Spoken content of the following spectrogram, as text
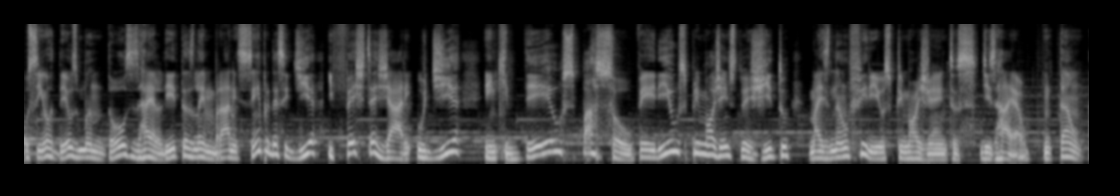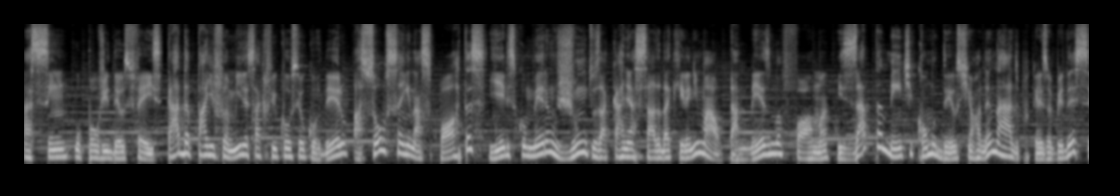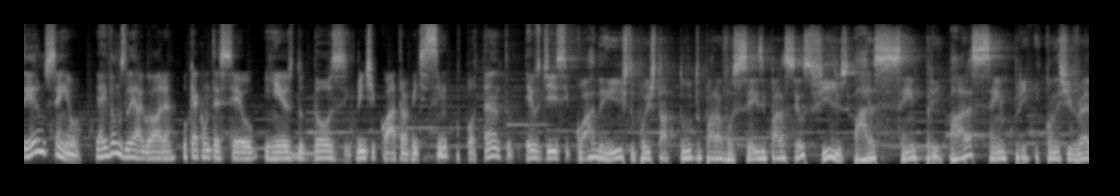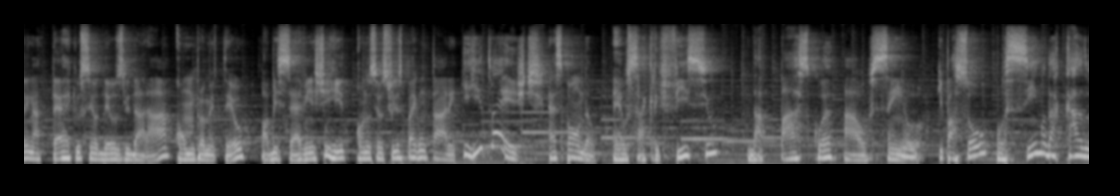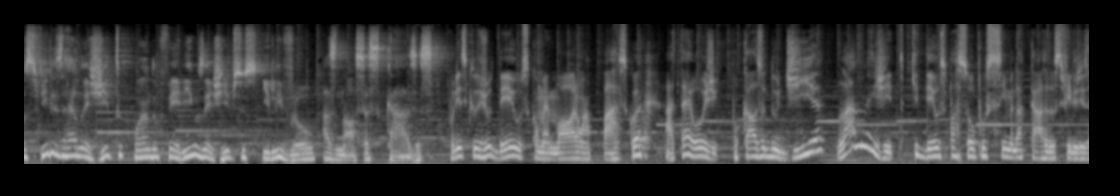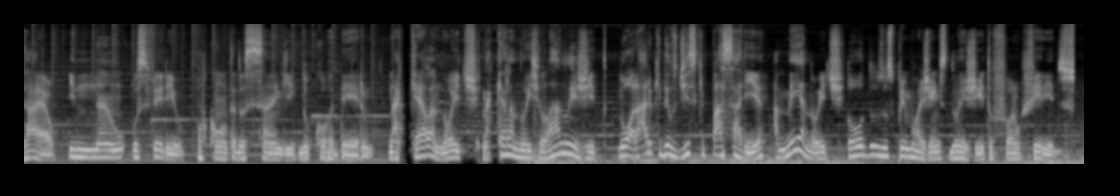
O Senhor Deus mandou os israelitas lembrarem sempre desse dia e festejarem o dia em que Deus passou, feriu os primogênitos do Egito, mas não feriu os primogênitos de Israel. Então, assim o povo de Deus fez. Cada pai de família sacrificou o seu cordeiro, passou o sangue nas portas e eles comeram juntos a carne assada daquele animal. Da mesma forma, exatamente como Deus tinha ordenado, porque eles obedeceram o Senhor. E aí vamos ler agora o que aconteceu em Êxodo Êxodo 12, 24 a 25. Portanto, Deus disse: Guardem isto por estatuto para vocês e para seus filhos, para sempre, para sempre. E quando estiverem na terra que o Senhor Deus lhe dará, como prometeu, observem este rito. Quando seus filhos perguntarem: Que rito é este? Respondam: É o sacrifício da Páscoa ao Senhor, que passou por cima da casa dos filhos de Israel no Egito quando feriu os egípcios e livrou as nossas casas. Por isso que os judeus comemoram a Páscoa até hoje, por causa do dia lá no Egito que Deus passou por cima da casa dos filhos de Israel e não os feriu por conta do sangue do cordeiro. Naquela noite, naquela noite lá no Egito, no horário que Deus disse que passaria, à meia-noite, todos os primogênitos do Egito foram feridos.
